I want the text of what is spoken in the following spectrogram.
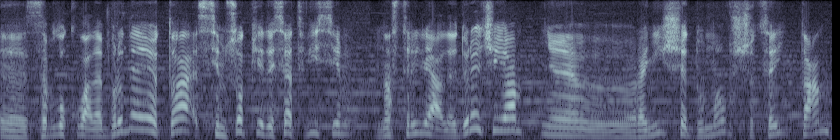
е, заблокували бронею та 758 настріляли. До речі, я е, раніше думав, що цей танк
